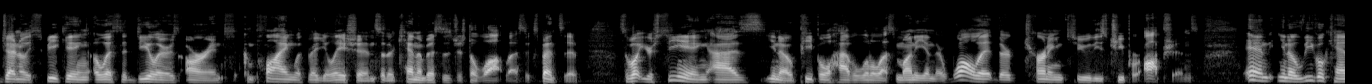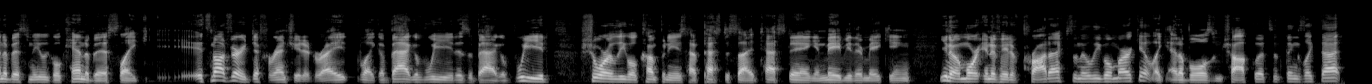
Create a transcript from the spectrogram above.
Generally speaking, illicit dealers aren't complying with regulation, so their cannabis is just a lot less expensive. So what you're seeing as, you know, people have a little less money in their wallet, they're turning to these cheaper options. And, you know, legal cannabis and illegal cannabis, like, it's not very differentiated, right? Like, a bag of weed is a bag of weed. Sure, legal companies have pesticide testing and maybe they're making, you know, more innovative products in the legal market, like edibles and chocolates and things like that.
